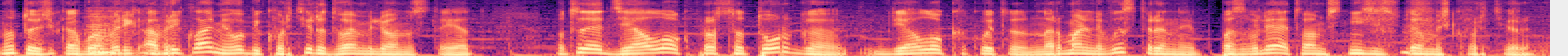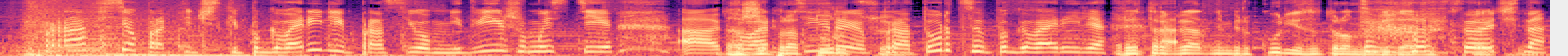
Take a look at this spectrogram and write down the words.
Ну, то есть, как бы, а в рекламе обе квартиры 2 миллиона стоят. Вот этот диалог просто торга, диалог какой-то нормально выстроенный, позволяет вам снизить стоимость квартиры. Про все практически поговорили, про съем недвижимости, а, даже квартиры, про Турцию. про Турцию поговорили. Ретроградный Меркурий затронули даже, Точно.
